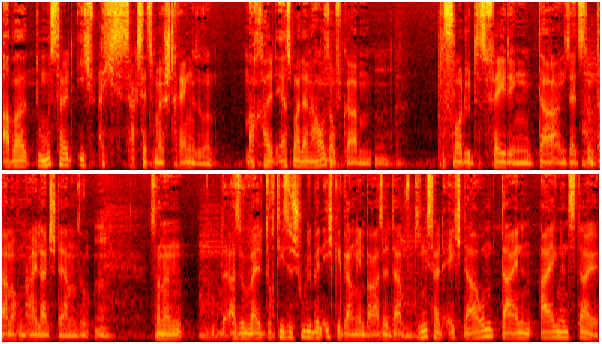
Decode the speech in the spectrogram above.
Aber du musst halt, ich, ich sag's jetzt mal streng, so, mach halt erstmal deine Hausaufgaben, mhm. bevor du das Fading da ansetzt und da noch ein Highlight-Stern und so. Mhm. Sondern, also, weil durch diese Schule bin ich gegangen in Basel, da ging es halt echt darum, deinen eigenen Style.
